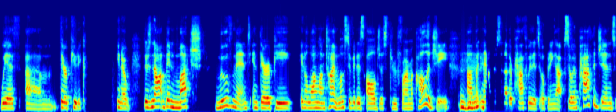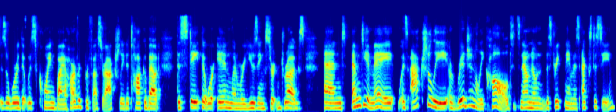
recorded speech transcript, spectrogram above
with um, therapeutic. You know, there's not been much movement in therapy in a long, long time. Most of it is all just through pharmacology. Mm-hmm. Uh, but now there's another pathway that's opening up. So, empathogens is a word that was coined by a Harvard professor actually to talk about the state that we're in when we're using certain drugs. And MDMA was actually originally called, it's now known, the street name is ecstasy,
